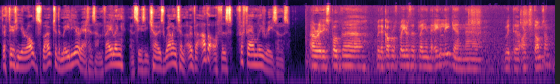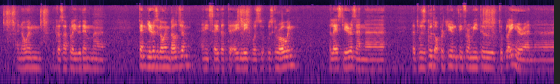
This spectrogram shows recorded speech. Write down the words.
The 30-year-old spoke to the media at his unveiling and says he chose Wellington over other offers for family reasons. I already spoke uh, with a couple of players that play in the A-League and uh, with uh, Archie Thompson. I know him because I played with him uh, 10 years ago in Belgium, and he said that the A League was, was growing the last years, and uh, that was a good opportunity for me to, to play here. And uh,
